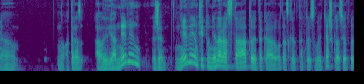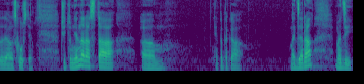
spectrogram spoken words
Eh, no a teraz ale ja neviem, že neviem, či tu nenarastá, to je taká otázka, na ktorú sa bude ťažko asi odpovedať, ale skúste. Či tu nenarastá um, nejaká taká medzera medzi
